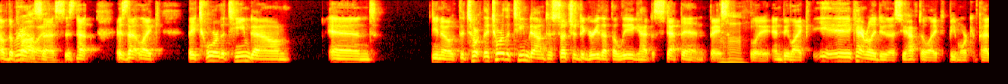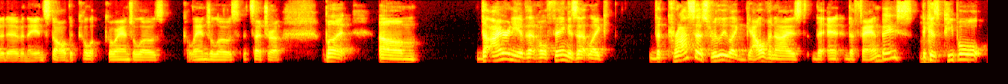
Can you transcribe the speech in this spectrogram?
of the Really? process is that is that like they tore the team down and you know they tore, they tore the team down to such a degree that the league had to step in basically and be like "Y- you can't really do this you have to like be more competitive and they installed the Co- coangelos colangelos etc but um the irony of that whole thing is that like the process really like galvanized the the fan base Mm. because people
